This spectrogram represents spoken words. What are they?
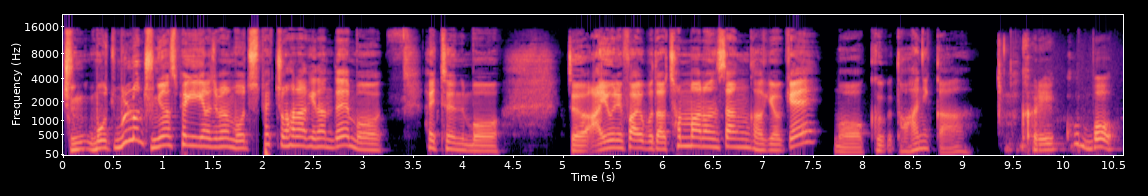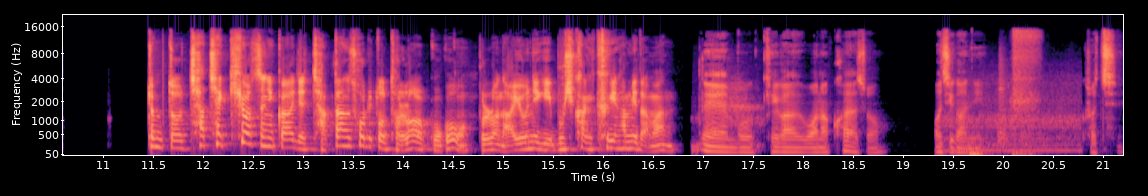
중 뭐 물론 중요한 스펙이긴 하지만 뭐 스펙 중 하나긴 한데 뭐 하여튼 뭐 저 아이오닉 5보다 천만 원 싼 가격에 뭐 그 더 하니까 그리고 뭐 좀 더 차체 키웠으니까 이제 작다는 소리도 덜 나올 거고 물론 아이오닉이 무식하게 크긴 합니다만. 네 뭐 걔가 워낙 커야죠. 어지간히. 그렇지.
